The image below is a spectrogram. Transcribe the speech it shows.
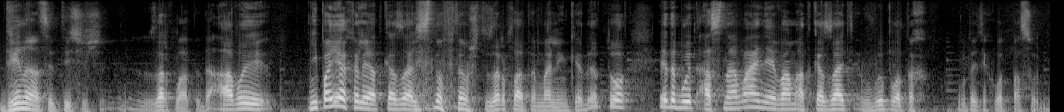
12 тысяч зарплаты, да, а вы не поехали, отказались, ну, потому что зарплата маленькая, да, то это будет основание вам отказать в выплатах вот этих вот пособий.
